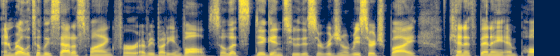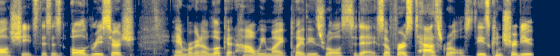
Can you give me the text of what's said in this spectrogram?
and relatively satisfying for everybody involved. So let's dig into this original research by Kenneth Benne and Paul Sheats. This is old research and we're going to look at how we might play these roles today. So first, task roles. These contribute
